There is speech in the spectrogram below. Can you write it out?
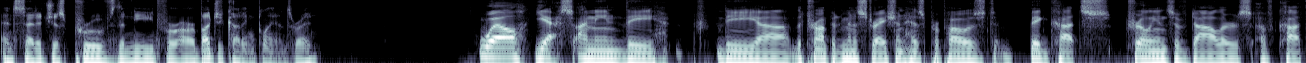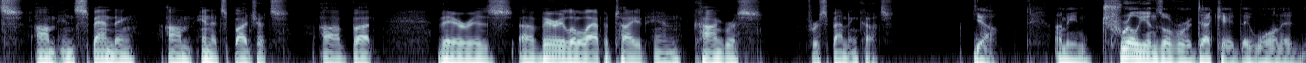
and said it just proves the need for our budget cutting plans, right? Well, yes. I mean the the uh, the Trump administration has proposed big cuts, trillions of dollars of cuts um, in spending um, in its budgets, uh, but there is uh, very little appetite in Congress for spending cuts. Yeah. I mean, trillions over a decade they wanted,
